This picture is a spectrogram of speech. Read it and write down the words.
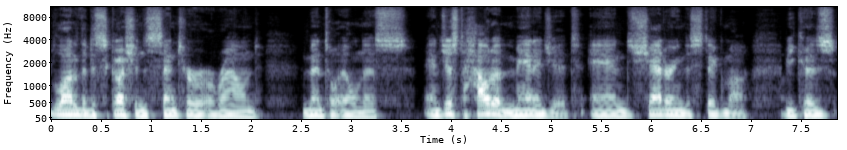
a lot of the discussions center around mental illness and just how to manage it and shattering the stigma because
